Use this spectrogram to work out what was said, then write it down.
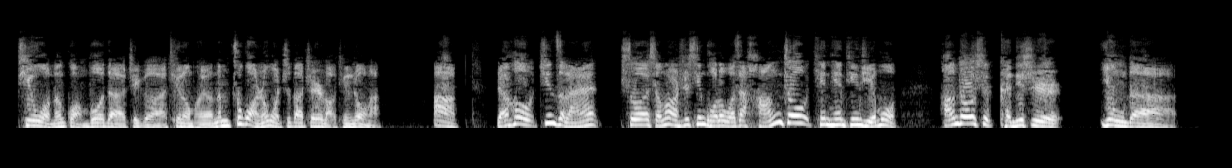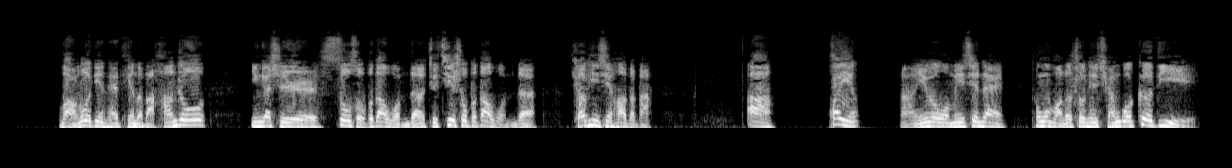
听我们广播的这个听众朋友。那么朱广荣我知道这是老听众了，啊，然后金子兰说：小东老师辛苦了，我在杭州天天听节目，杭州是肯定是用的网络电台听的吧？杭州。”应该是搜索不到我们的，就接收不到我们的调频信号的吧？啊，欢迎啊！因为我们现在通过网络收听全国各地，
